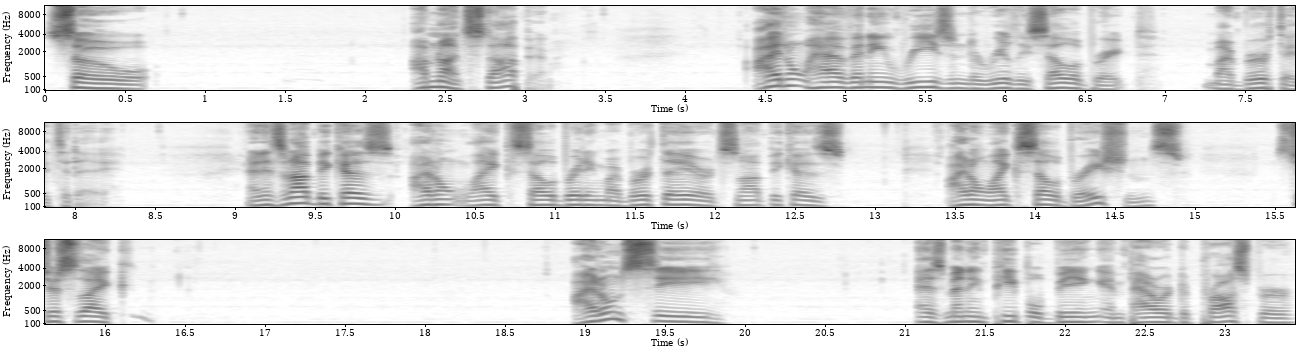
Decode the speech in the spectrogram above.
So I'm not stopping. I don't have any reason to really celebrate my birthday today. And it's not because I don't like celebrating my birthday or it's not because I don't like celebrations. It's just like I don't see as many people being empowered to prosper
